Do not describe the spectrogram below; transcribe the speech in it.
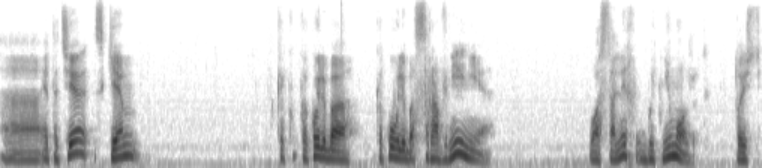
э, это те, с кем как, какой-либо, какого-либо сравнения у остальных быть не может. То есть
